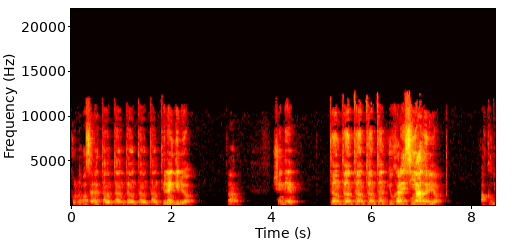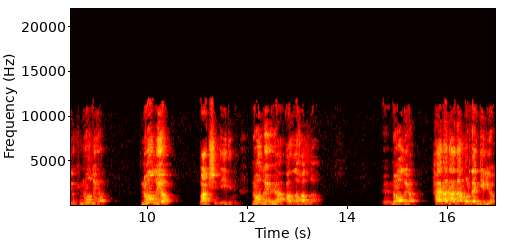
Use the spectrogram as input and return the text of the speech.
korna basana tın tın tın tın tın tren geliyor. Tamam Şimdi tın tın tın tın tın yukarıya sinyal veriyor. Akıl diyor ki ne oluyor? Ne oluyor? Bak şimdi iyi dinle. Ne oluyor ya? Allah Allah. E, ne oluyor? Hemen adam oradan geliyor.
